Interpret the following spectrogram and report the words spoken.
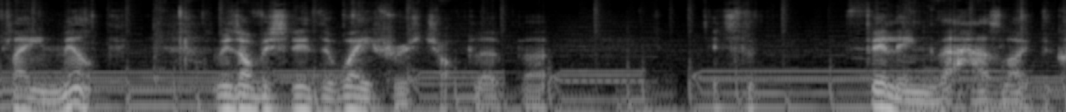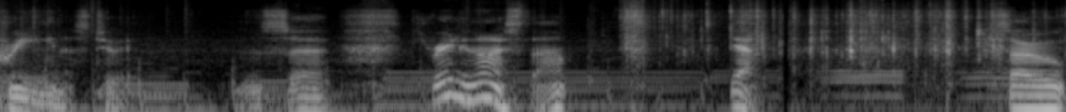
plain milk. I mean, obviously the wafer is chocolate, but it's the filling that has like the creaminess to it. It's, uh, it's really nice that. Yeah. So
